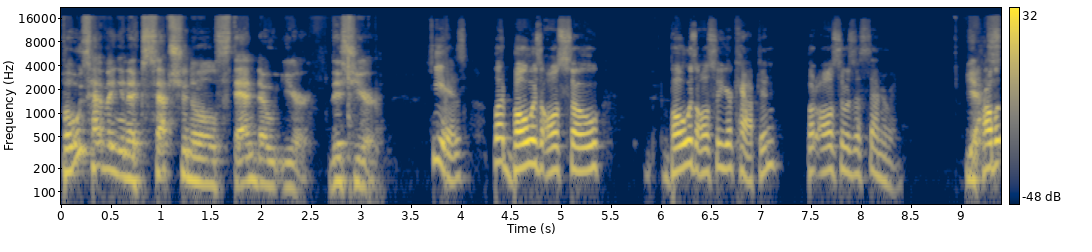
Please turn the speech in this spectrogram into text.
Bo's having an exceptional standout year this year. He is, but Bo is also Bo is also your captain, but also as a centerman. Yes. Probably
